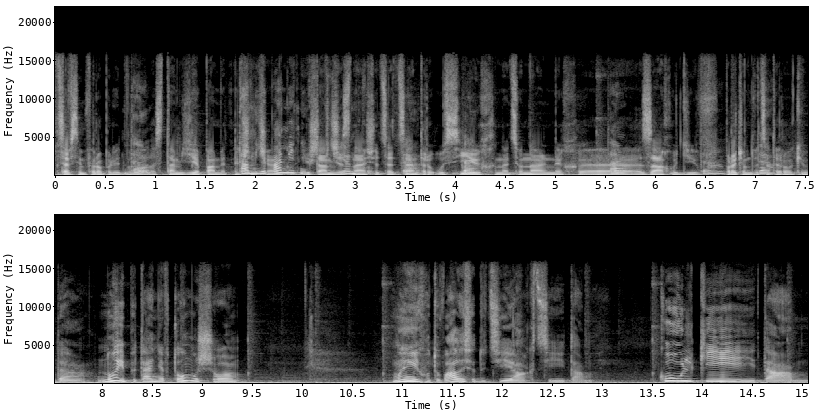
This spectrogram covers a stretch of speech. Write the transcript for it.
Це в Сімферополі відбувалося. Да. Там є пам'ятник там Шевченку. Є пам'ятник і там я знаю, що це центр да. усіх да. національних е, заходів протягом 20 років. Ну і питання в тому, що Ми готувалися до цієї акції там. Кульки, там,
